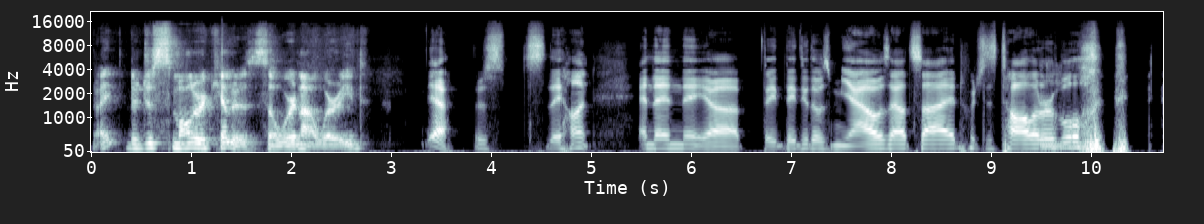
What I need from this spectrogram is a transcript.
right? They're just smaller killers, so we're not worried. Yeah, there's they hunt, and then they uh they they do those meows outside, which is tolerable.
